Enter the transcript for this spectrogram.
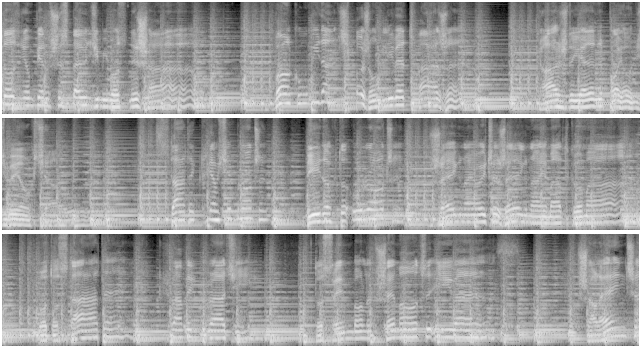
kto z nią pierwszy spełdzi miłosny szał. Wokół widać pożądliwe twarze, każdy jeden pojąć by ją chciał. Statek krwią się proczy, widok to uroczy, żegnaj ojcze, żegnaj matko ma, bo to statek krwawych braci, to symbol przemocy i łez. Szaleńcze,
